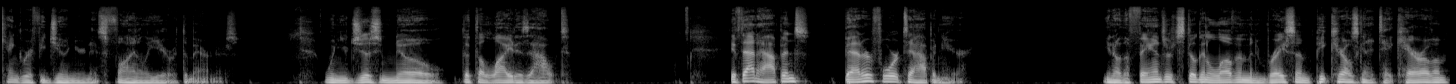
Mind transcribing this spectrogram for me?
Ken Griffey Jr. in his final year with the Mariners. When you just know that the light is out. If that happens, better for it to happen here. You know, the fans are still going to love him and embrace him. Pete Carroll's going to take care of him.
